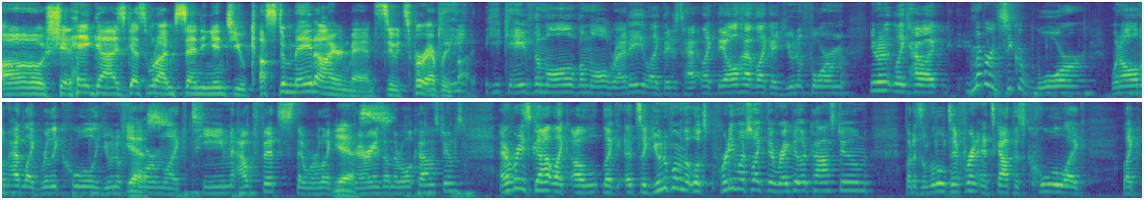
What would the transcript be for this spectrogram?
Oh shit! Hey guys, guess what I'm sending into you? Custom-made Iron Man suits for He everybody. gave- He, gave them all of them already. Like they just had, like they all have like a uniform. You know, like how like remember in Secret War when all of them had like really cool uniform Yes. like team outfits that were like Yes. variants on their old costumes. Everybody's got like a like it's a uniform that looks pretty much like their regular costume, but it's a little different. and It's got this cool like like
